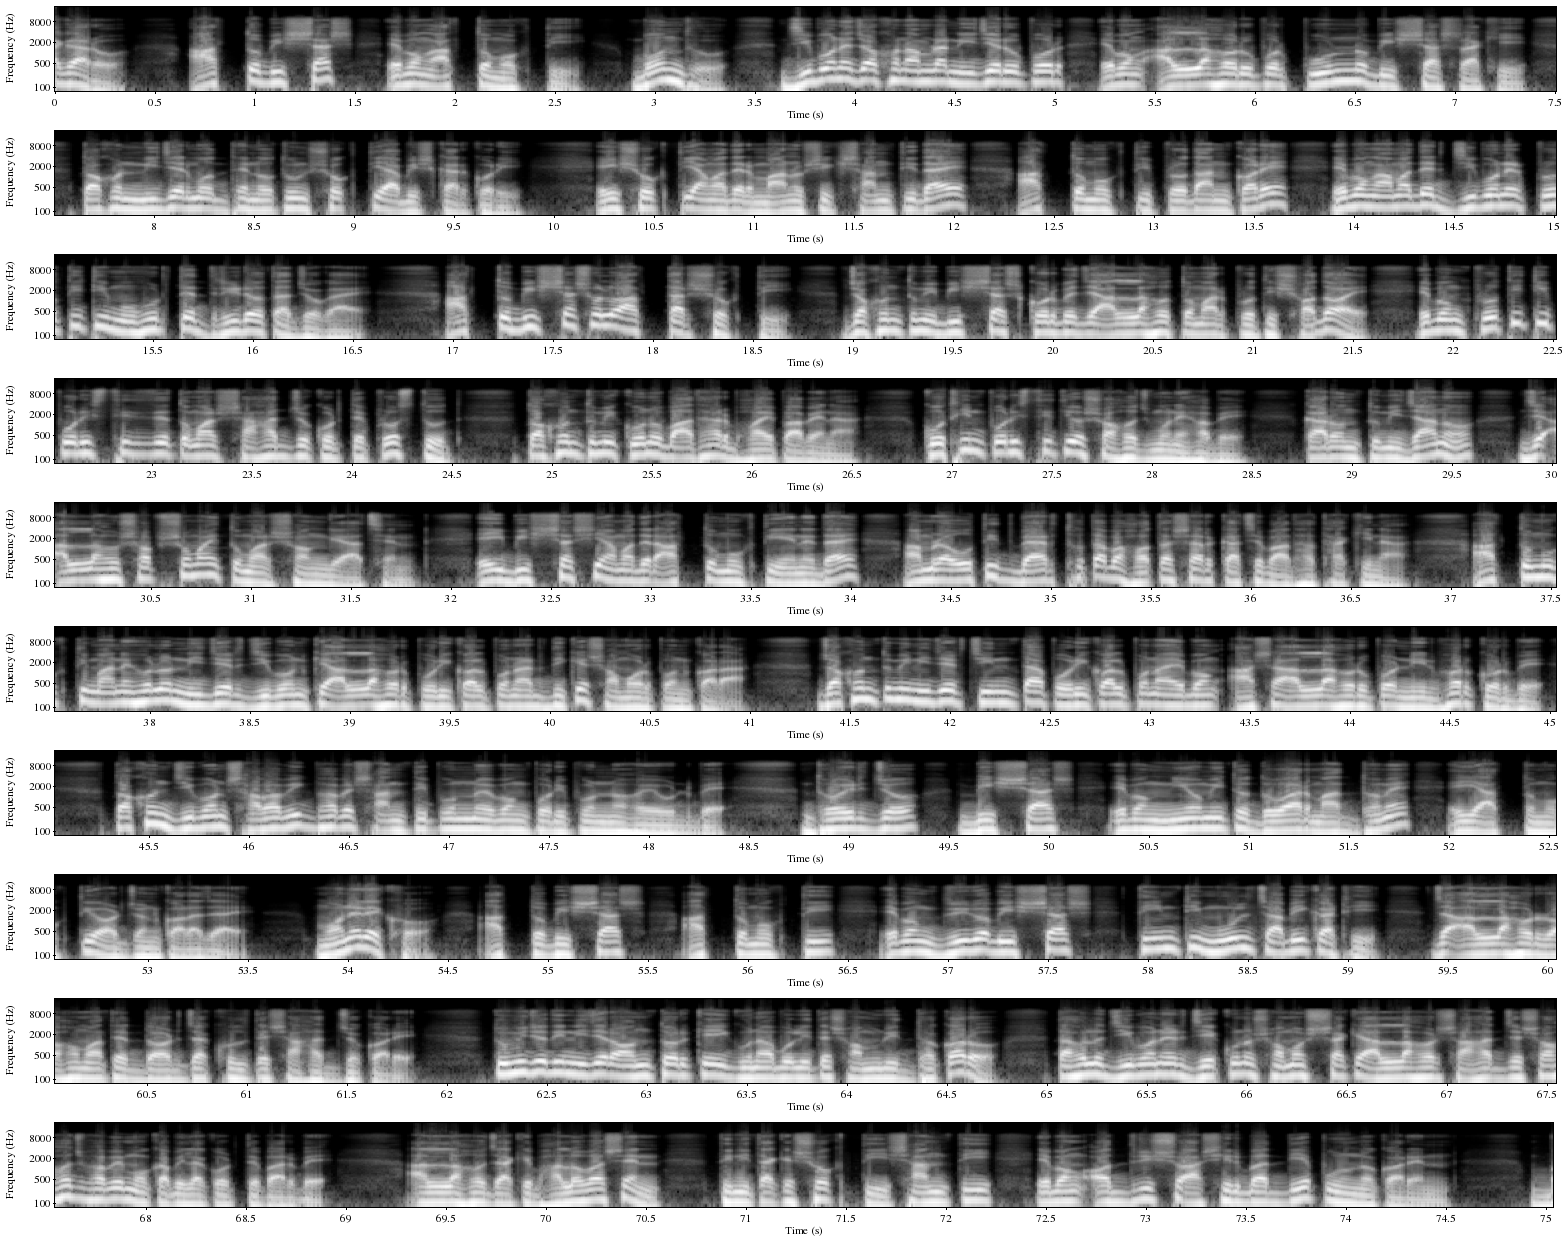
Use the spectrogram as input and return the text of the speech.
এগারো আত্মবিশ্বাস এবং আত্মমুক্তি। বন্ধু, জীবনে যখন আমরা নিজের উপর এবং আল্লাহর উপর পূর্ণ বিশ্বাস রাখি, তখন নিজের মধ্যে নতুন শক্তি আবিষ্কার করি। এই শক্তি আমাদের মানসিক শান্তি দেয়, আত্মমুক্তি প্রদান করে এবং আমাদের জীবনের প্রতিটি মুহূর্তে দৃঢ়তা যোগায়। আত্মবিশ্বাস হলো আত্মার শক্তি। যখন তুমি বিশ্বাস করবে যে আল্লাহ তোমার প্রতি সদয় এবং প্রতিটি পরিস্থিতিতে তোমার সাহায্য করতে প্রস্তুত, তখন তুমি কোনো বাধার ভয় পাবে না। কঠিন পরিস্থিতিও সহজ মনে হবে, কারণ তুমি জানো যে আল্লাহ সবসময় তোমার সঙ্গে আছেন। এই বিশ্বাসই আমাদের আত্মমুক্তি এনে দেয়, আমরা অতীত ব্যর্থতা বা হতাশার কাছে বাধা থাকি না। আত্মমুক্তি মানে হলো নিজের জীবনকে আল্লাহর পরিকল্পনার দিকে সমর্পণ করা। যখন তুমি নিজের চিন্তা, পরিকল্পনা এবং আশা আল্লাহর উপর নির্ভর করবে, তখন জীবন স্বাভাবিকভাবে শান্তিপূর্ণ এবং পরিপূর্ণ হয়ে উঠবে। ধৈর্য, বিশ্বাস এবং নিয়মিত দোয়ার মাধ্যমে এই আত্মমুক্তি অর্জন করা যায়। মনে রেখো, আত্মবিশ্বাস, আত্মমুক্তি এবং দৃঢ় বিশ্বাস তিনটি মূল চাবিকাঠি যা আল্লাহর রহমতের দরজা খুলতে সাহায্য করে। তুমি যদি নিজের অন্তরকে এই গুণাবলীতে সমৃদ্ধ করো, তাহলে জীবনের যে কোনো সমস্যাকে আল্লাহর সাহায্যে সহজভাবে মোকাবিলা করতে পারবে। আল্লাহ যাকে ভালোবাসেন, তিনি তাকে শক্তি, শান্তি এবং অদৃশ্য আশীর্বাদ দিয়ে পূর্ণ করেন।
